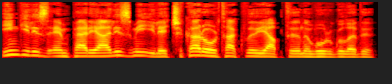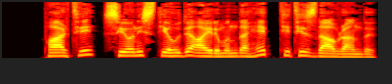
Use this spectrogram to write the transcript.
İngiliz emperyalizmi ile çıkar ortaklığı yaptığını vurguladı. Parti, Siyonist Yahudi ayrımında hep titiz davrandı.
